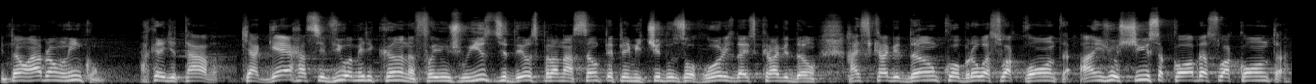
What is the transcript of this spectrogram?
Então, Abraham Lincoln acreditava que a guerra civil americana foi o juízo de Deus pela nação ter permitido os horrores da escravidão. A escravidão cobrou a sua conta, a injustiça cobra a sua conta.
